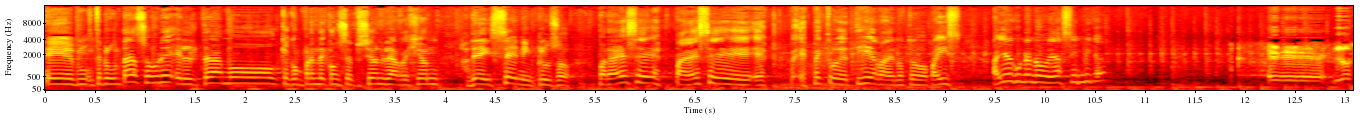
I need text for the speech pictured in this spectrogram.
Eh, te preguntaba sobre el tramo que comprende Concepción y la región de Aysén incluso. Para ese, para ese es- espectro de tierra de nuestro país, ¿hay alguna novedad sísmica? Eh, los,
